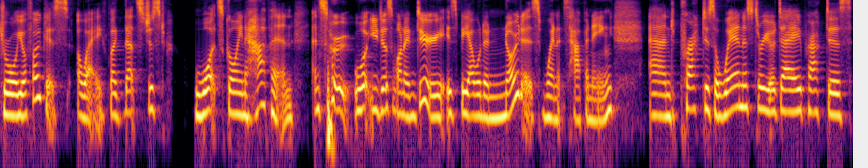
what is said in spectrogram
draw your focus away. Like that's just what's going to happen. And so, what you just want to do is be able to notice when it's happening and practice awareness through your day, practice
